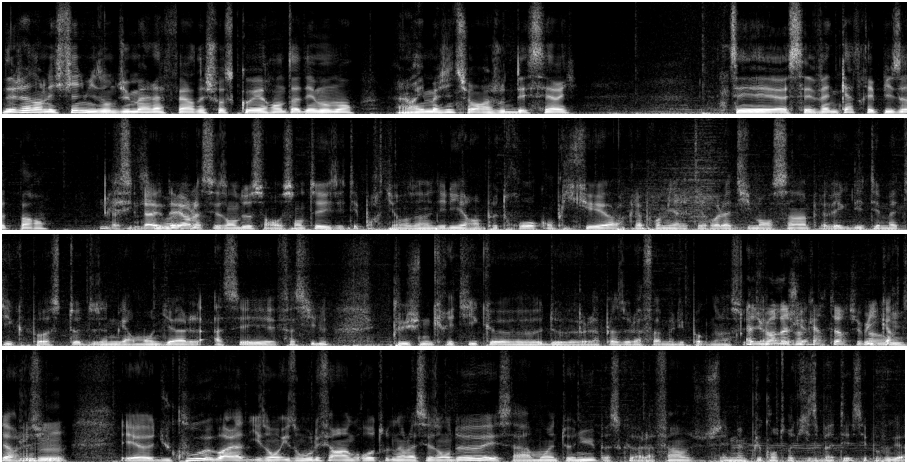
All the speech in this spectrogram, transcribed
Déjà, dans les films, ils ont du mal à faire des choses cohérentes à des moments. Alors imagine si on rajoute des séries. C'est c'est 24 épisodes par an. D'ailleurs, la saison 2 s'en ressentait, ils étaient partis dans un délire un peu trop compliqué, alors que la première était relativement simple, avec des thématiques post-deuxième guerre mondiale assez faciles, plus une critique euh, de la place de la femme à l'époque dans la Ah, société. tu parles d'Agent américaine. Carter, tu Oui, parles. Carter, je suis. Mhm. Et euh, du coup, euh, voilà, ils ont, ils ont voulu faire un gros truc dans la saison 2 et ça a moins tenu parce qu'à la fin, je sais même plus contre qui se battaient ces pauvres gars.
